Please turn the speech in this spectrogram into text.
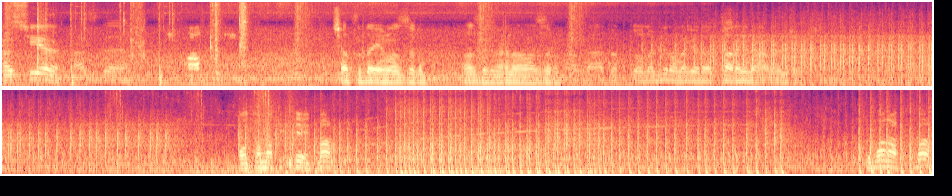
Kasıyor. Çatıdayım hazırım. Hazır ben hazırım. Daha dörtlü olabilir ona göre tarayın abi önce. Otomatik değil. Bak. Duman aktı bak.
